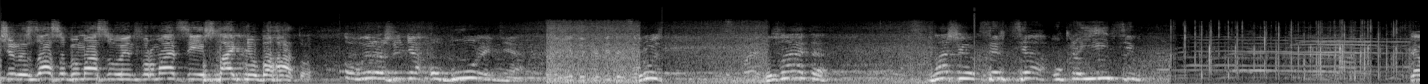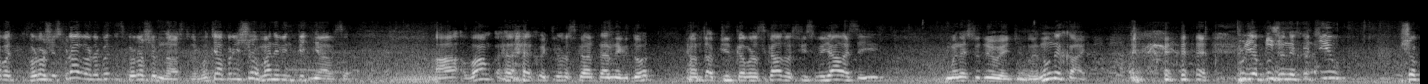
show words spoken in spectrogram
Через засоби масової інформації достатньо багато. вираження обурення. Друзі, ви знаєте, наші серця українців Треба хороші справи робити з хорошим настроєм. От я прийшов, в мене він піднявся. А вам хотів розказати анекдот. Я вам там діткам розказував, всі сміялися і мене сюди витягли. Ну нехай. Ну, Я б дуже не хотів, щоб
